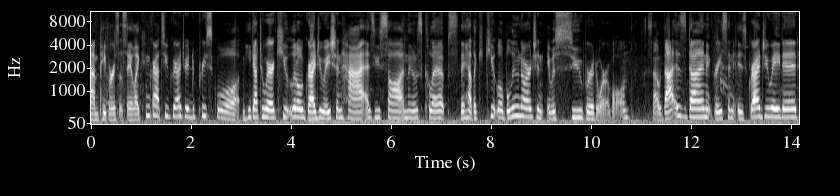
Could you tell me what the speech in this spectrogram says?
um, papers that say like congrats you graduated preschool. He got to wear a cute little graduation hat as you saw in those clips. They had like a cute little balloon arch and it was super adorable. So that is done. Greyson is graduated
